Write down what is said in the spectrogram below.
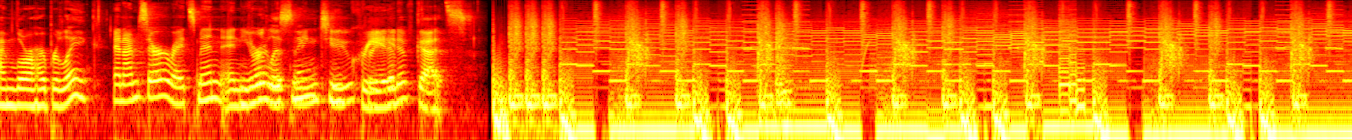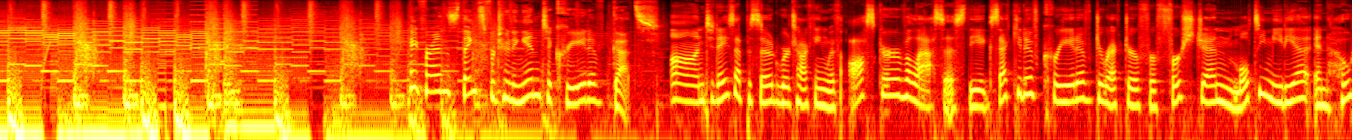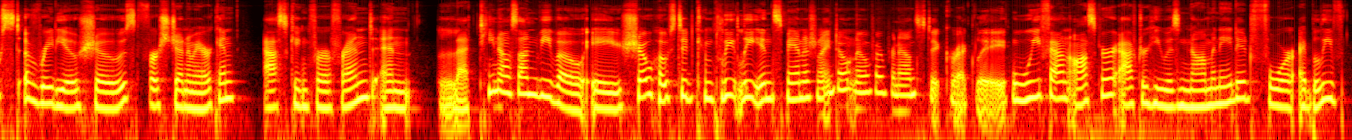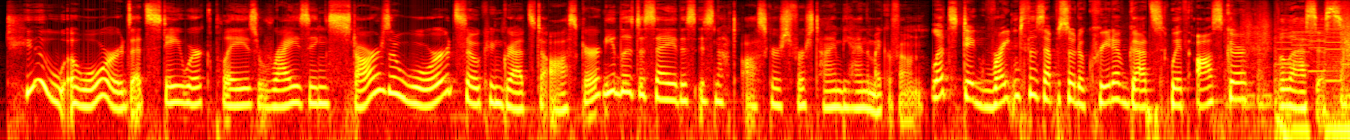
I'm Laura Harper Lake. And I'm Sarah Reitzman, and you're, You're listening, listening to to Creative Creative Guts. Hey, friends, thanks for tuning in to Creative Guts. On today's episode, we're talking with Oscar Velasquez, the executive creative director for First Gen Multimedia and host of radio shows First Gen American, Asking for a Friend, and Latinos on Vivo, a show hosted completely in Spanish, and I don't know if I pronounced it correctly. We found Oscar after he was nominated for, I believe, two awards at Stay Work Play's Rising Stars Award, so congrats to Oscar. Needless to say, this is not Oscar's first time behind the microphone. Let's dig right into this episode of Creative Guts with Oscar Velasquez.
